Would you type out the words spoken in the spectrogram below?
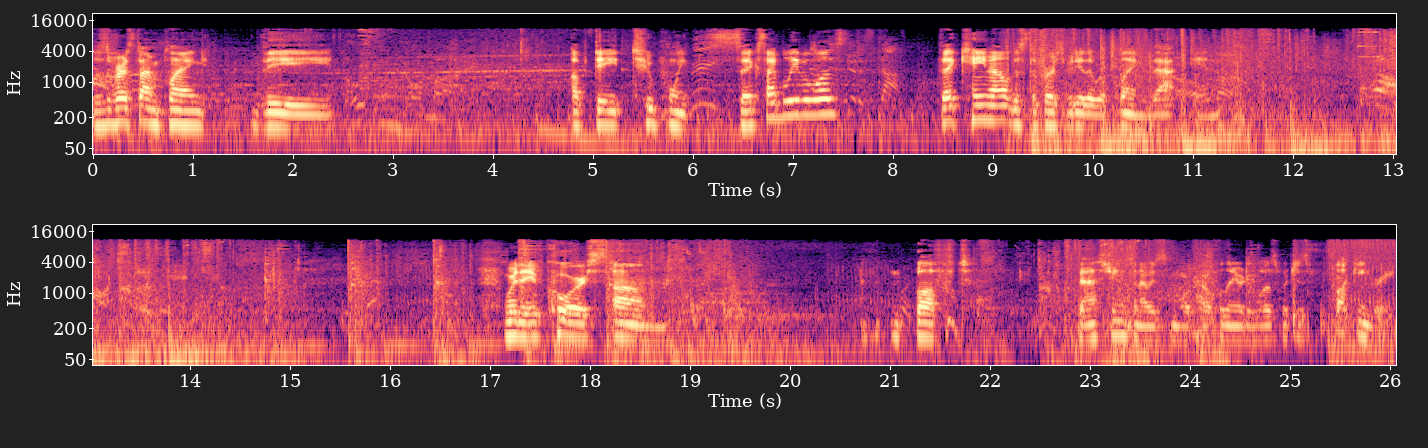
This is the first time playing the update 2.6, I believe it was. That came out. This is the first video that we're playing that in. Where they, of course, um, buffed Bastions, and I was more powerful than he was, which is fucking great.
